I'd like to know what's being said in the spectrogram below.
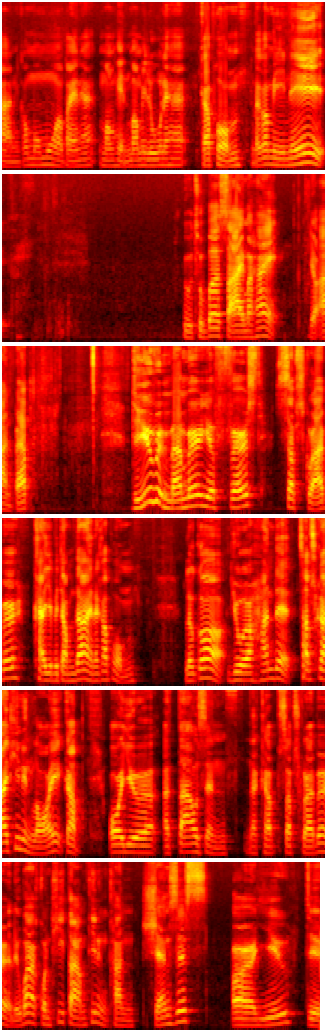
อ่านก็มั่วๆไปนะฮะ มองเห็นมองไม่รู้นะฮะ ครับผม แล้วก็มีนี่ยูทูบเบอร์ทรายมาให้ เดี๋ยวอ่านแป๊บ Do you remember your first subscriber ใครจะไปจำได้นะครับผม แล้วก็ your 100 subscribe ที่ 100 กับ or your a thousand นะครับ subscriber หรือว่าคนที่ตามที่ 1,000 chances are you do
